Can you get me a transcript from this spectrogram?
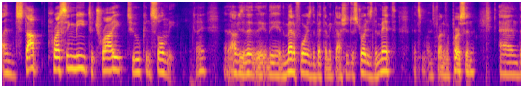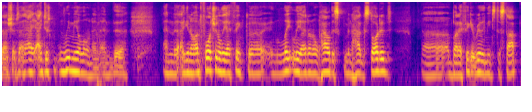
and stop pressing me to try to console me. Okay, and obviously the, the, the, the metaphor is the Bet Hamikdash is destroyed is the mit that's in front of a person, and uh, Hashem said, I, I just leave me alone. And and uh, and uh, you know, unfortunately, I think uh, lately I don't know how this minhag started, uh, but I think it really needs to stop.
